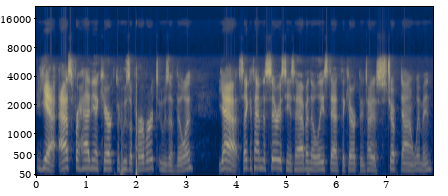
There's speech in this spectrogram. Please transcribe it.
Yeah, as for having a character who's a pervert, who's a villain, yeah, second time this series has happened, at least that the character entirely stripped down women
